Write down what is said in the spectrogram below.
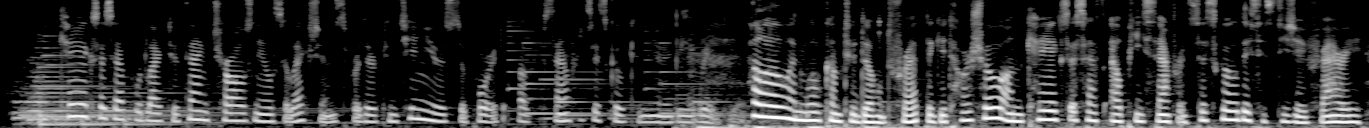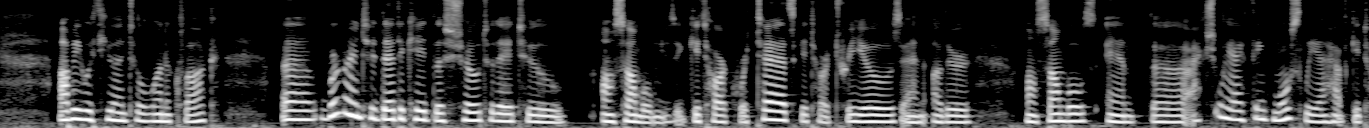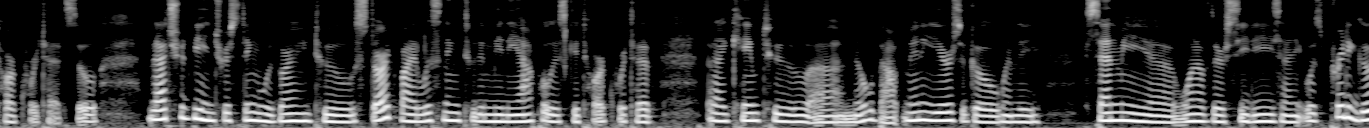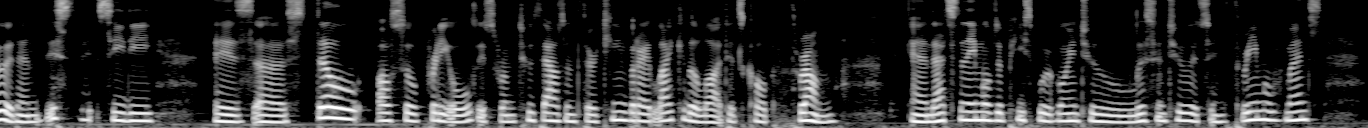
KXSF would like to thank Charles Neal Selections for their continuous support of San Francisco Community Radio. Hello and welcome to Don't Fret, the guitar show on KXSF LP San Francisco. This is DJ Fari. I'll be with you until 1 o'clock. Uh, we're going to dedicate the show today to ensemble music, guitar quartets, guitar trios, and other ensembles. And uh, actually, I think mostly I have guitar quartets. So that should be interesting. We're going to start by listening to the Minneapolis Guitar Quartet that I came to uh, know about many years ago when they sent me uh, one of their CDs, and it was pretty good. And this CD is uh, still also pretty old. It's from 2013, but I like it a lot. It's called Thrum. And that's the name of the piece we're going to listen to. It's in three movements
